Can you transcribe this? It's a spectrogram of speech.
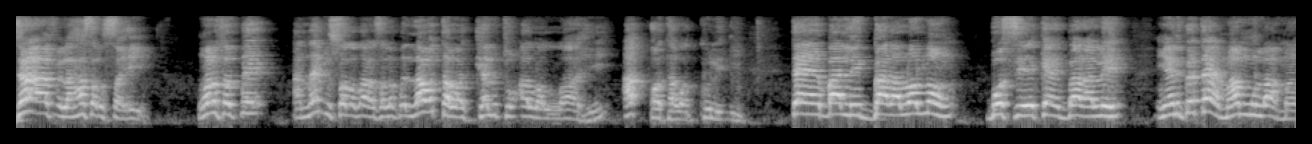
jaa fil hasan sahih wọ́n lọ sọ pé anabi sallallahu alaihi wasallam pé law tawakkaltum ala Allahi haqqa tawakkulihi tẹ́ ẹ bá lè gbára lọ́lọ́run bó ṣe kẹ́ ẹ gbára lé. Ìyẹn ni pé tẹ́ ẹ máa mú là mọ́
